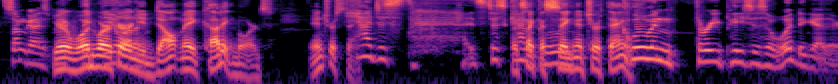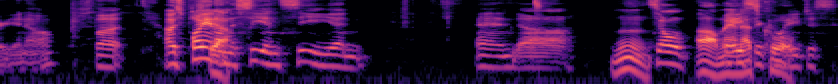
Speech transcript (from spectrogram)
Some guys. you're a woodworker and of- you don't make cutting boards. Interesting. Yeah, I just. It's just kind It's of like a signature thing. Gluing three pieces of wood together, you know. But I was playing Yeah. on the CNC and and uh, Mm. so Oh, man, that's basically cool. just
